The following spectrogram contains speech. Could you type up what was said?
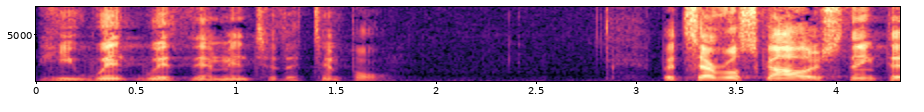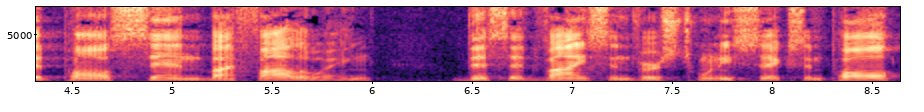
he went with them into the temple. But several scholars think that Paul sinned by following this advice in verse 26. And Paul,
